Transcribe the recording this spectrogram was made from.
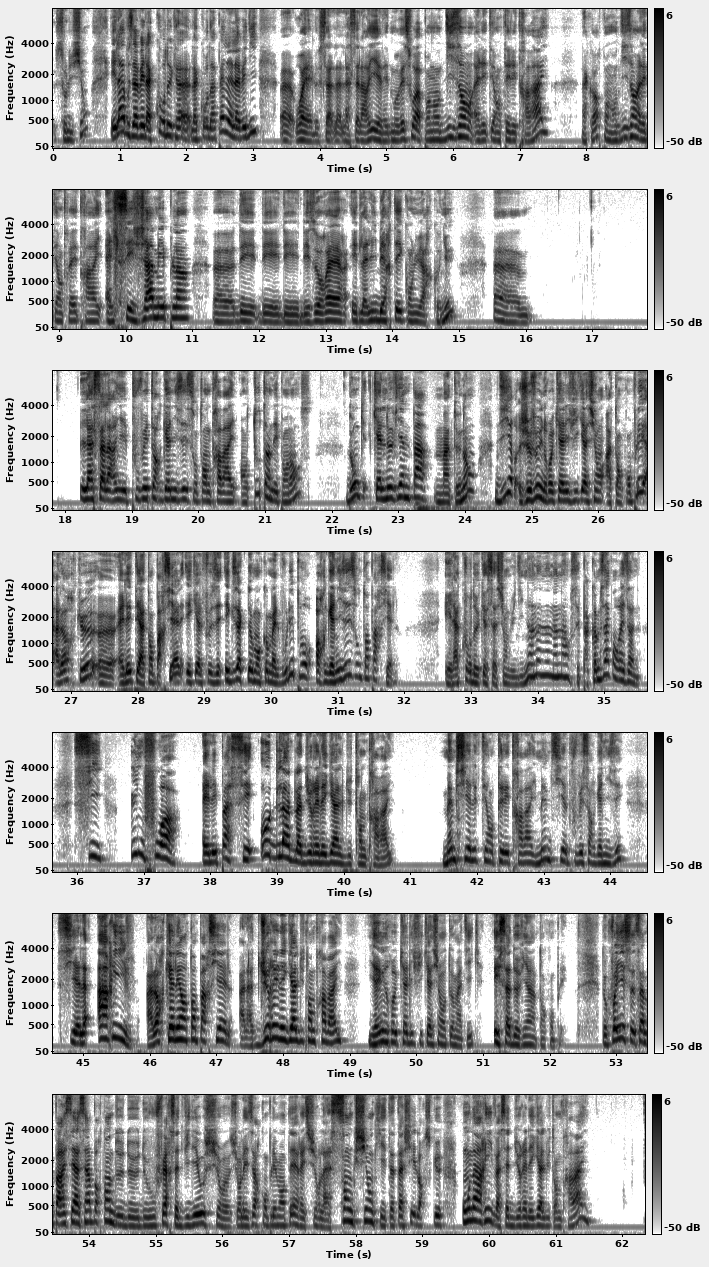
solution. Et là, vous avez la cour d'appel, elle avait dit, ouais, la salariée, elle est de mauvaise foi. Pendant 10 ans, elle était en télétravail. D'accord? Pendant 10 ans, elle était en télétravail. Elle s'est jamais plaint euh, des, des, horaires et de la liberté qu'on lui a reconnue. La salariée pouvait organiser son temps de travail en toute indépendance. Donc qu'elle ne vienne pas maintenant dire je veux une requalification à temps complet alors qu'elle euh, était à temps partiel et qu'elle faisait exactement comme elle voulait pour organiser son temps partiel. Et la Cour de cassation lui dit non, non, non, non, non, c'est pas comme ça qu'on raisonne. Si une fois elle est passée au-delà de la durée légale du temps de travail, même si elle était en télétravail, même si elle pouvait s'organiser, si elle arrive, alors qu'elle est en temps partiel, à la durée légale du temps de travail, il y a une requalification automatique et ça devient un temps complet. Donc vous voyez, ça, me paraissait assez important de, vous faire cette vidéo sur, sur les heures complémentaires et sur la sanction qui est attachée lorsque on arrive à cette durée légale du temps de travail.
